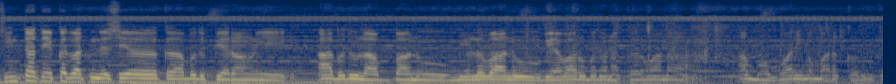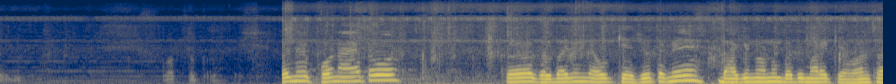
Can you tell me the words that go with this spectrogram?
ચિંતા તો એક જ વાતની છે કે આ બધું પહેરવણી, આ બધું લાવવાનું, મેળવવાનું, વ્યવહારો બધાના કરવાના. આ મોંઘવારીમાં મારે કરવું કઈ વખત તો કરવું ફોન આવ્યો તો? કે ગલબાજીને આવું કહેજો તમે. દાગીનાનું બધું મારે કહેવાનું છે.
